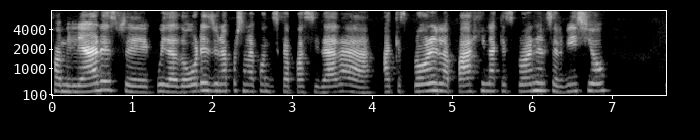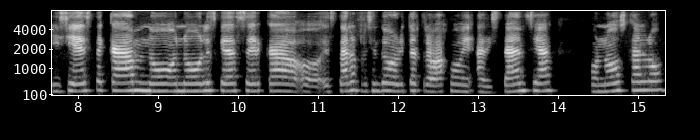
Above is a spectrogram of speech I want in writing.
familiares, eh, cuidadores de una persona con discapacidad a, a, que exploren la página, que exploren el servicio, Y si este CAM no, no les queda cerca o están ofreciendo ahorita el trabajo a distancia, conózcanlo.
